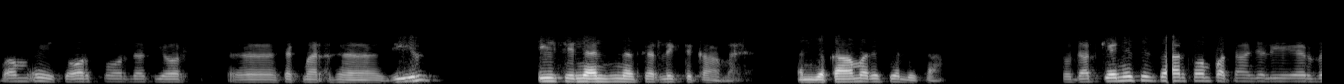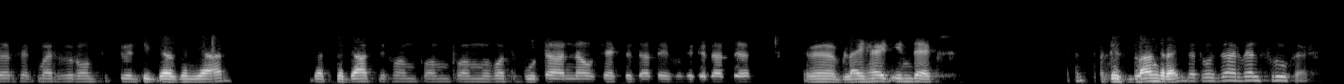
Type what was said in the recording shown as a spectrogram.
van, hey, zorg voor dat je, uh, zeg maar, uh, ziel is in een verlichte kamer. En je kamer is je lichaam. So dat kennis is daar van Patanjali eerder, zeg maar, rond 20.000 jaar. Dat gedachte van, van, van wat Boeddha nou zegt, dat, zeg dat, uh, blijheid index. Dat is belangrijk, dat was daar wel vroeger.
